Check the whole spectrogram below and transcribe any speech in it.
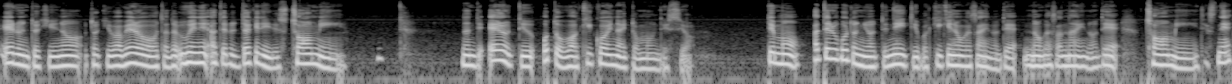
L の時の時はベロをただ上に当てるだけでいいです told me なんで L っていう音は聞こえないと思うんですよ。でも当てることによってネイティブは聞き逃さないので、逃さないので、told me ですね。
